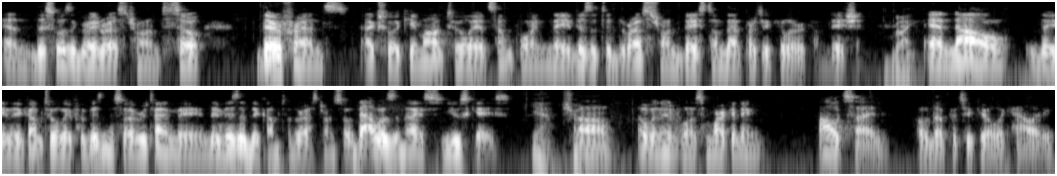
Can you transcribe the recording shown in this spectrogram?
and this was a great restaurant. So their friends actually came out to LA at some point and they visited the restaurant based on that particular recommendation. Right. And now they, they come to LA for business. So every time they, they visit, they come to the restaurant. So that was a nice use case. Yeah, sure. Uh, of an influencer marketing outside of that particular locality.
